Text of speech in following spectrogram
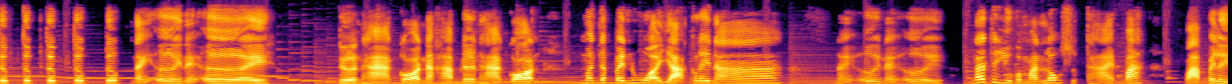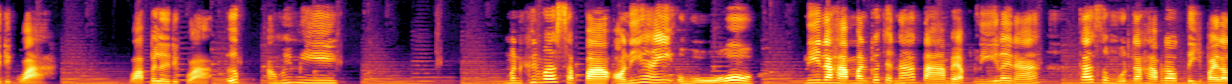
ตึบตึบตึบตึบตึบไหนเอ่ยไหนเอ่ยเดินหาก่อนนะครับ เดินหาก่อน มันจะเป็นหัวยักษ์เลยนะ ไหนเอ่ยไหนเอ่ยน่าจะอยู่ประมาณโลกสุดท้ายปะวาร์ปไปเลยดีกว่าวาร์ปไปเลยดีกว่าอึ๊บเอาไม่มี มันขึ้นว่าสปาอ๋อนี่ไงโอ้โหนี่นะครับมันก็จะหน้าตาแบบนี้เลยนะ ถ้าสมมุตินะครับ เราตีไปเรา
